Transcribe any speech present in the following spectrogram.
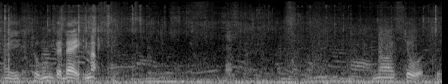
เอาอีกถุงก็ได้เนาะนอโจทย์สิ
